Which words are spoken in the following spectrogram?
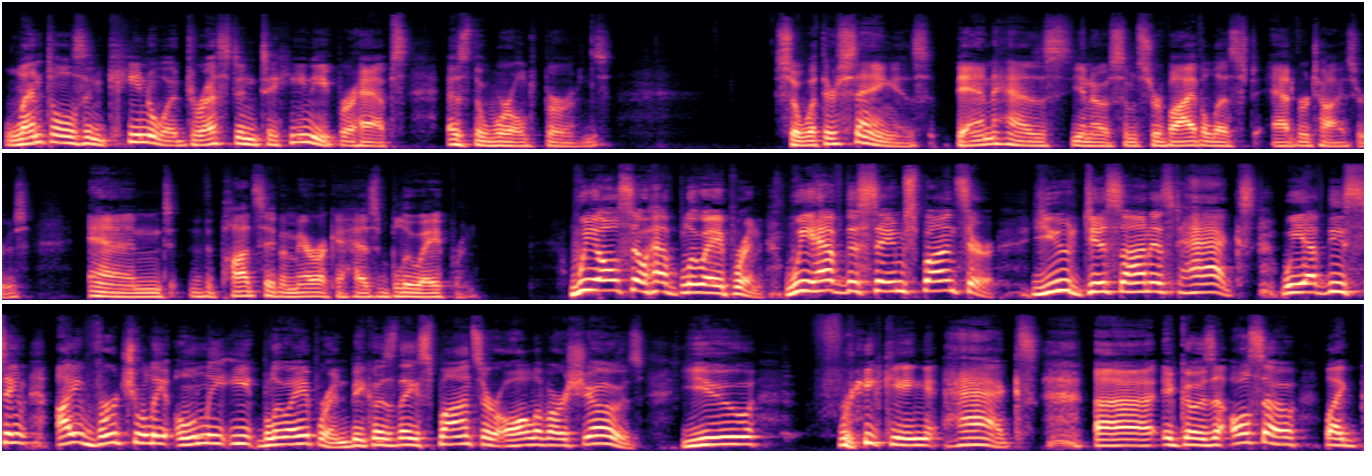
Lentils and quinoa dressed in tahini, perhaps, as the world burns. So what they're saying is Ben has, you know, some survivalist advertisers and the Pod Save America has Blue Apron. We also have Blue Apron. We have the same sponsor. You dishonest hacks. We have these same. I virtually only eat Blue Apron because they sponsor all of our shows. You freaking hacks. Uh, it goes also like,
